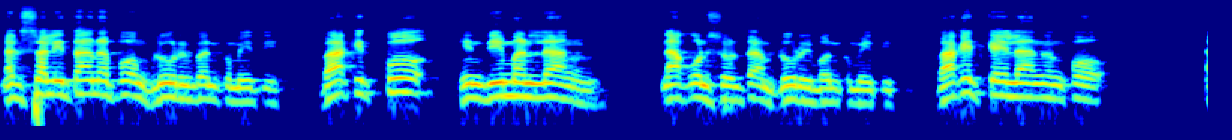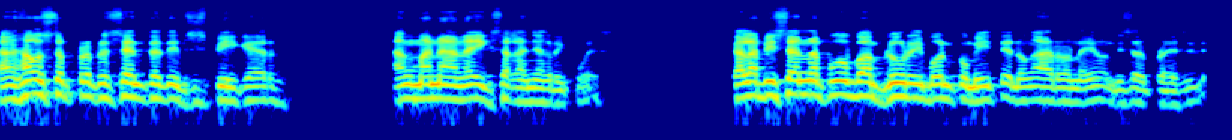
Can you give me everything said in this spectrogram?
Nagsalita na po ang Blue Ribbon Committee. Bakit po hindi man lang nakonsulta ang Blue Ribbon Committee? Bakit kailangan po ang House of Representatives Speaker ang mananaig sa kanyang request? Kalabisan na po ba ang Blue Ribbon Committee noong araw na yon, Mr. President?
